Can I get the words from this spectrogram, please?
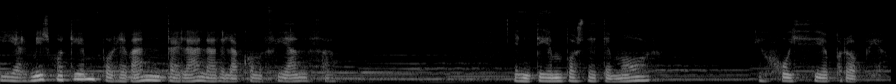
y al mismo tiempo levanta el ala de la confianza en tiempos de temor y juicio propio.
